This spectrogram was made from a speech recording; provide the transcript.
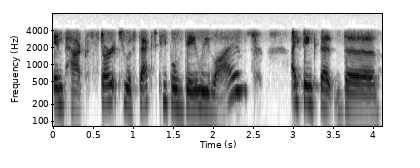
impacts start to affect people's daily lives, I think that the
